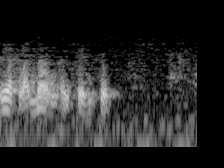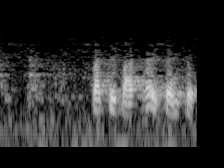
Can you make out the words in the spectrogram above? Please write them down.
เรียกว่านั่งให้เป็นสุด ปฏิบัติให้เป็นสุด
